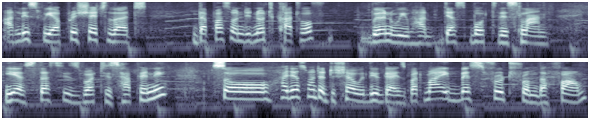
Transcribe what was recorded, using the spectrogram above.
At least we appreciate that the person did not cut off when we had just bought this land. Yes, that is what is happening. So I just wanted to share with you guys. But my best fruit from the farm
